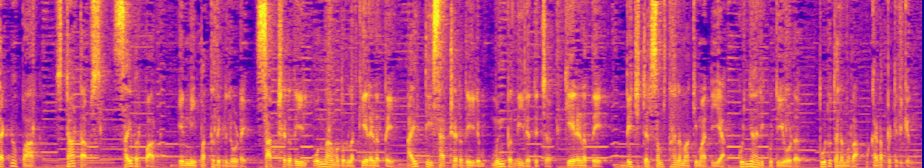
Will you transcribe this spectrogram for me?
techno park startups cyber park എന്നീ പദ്ധതികളിലൂടെ സാക്ഷരതയിൽ ഒന്നാമതുള്ള കേരളത്തെ ഐ ടി സാക്ഷരതയിലും മുൻപന്തിയിലെത്തിച്ച് കേരളത്തെ ഡിജിറ്റൽ സംസ്ഥാനമാക്കി മാറ്റിയ കുഞ്ഞാലിക്കുട്ടിയോട് പുതുതലമുറ കടപ്പെട്ടിരിക്കുന്നു.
